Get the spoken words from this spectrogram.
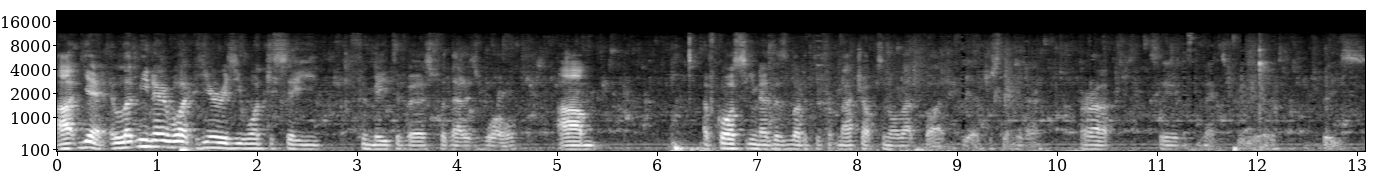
Uh, yeah, let me know what heroes you want to see for me to verse for that as well. Um, of course, you know, there's a lot of different matchups and all that, but yeah, just let me know. Alright, see you in the next video. Peace.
